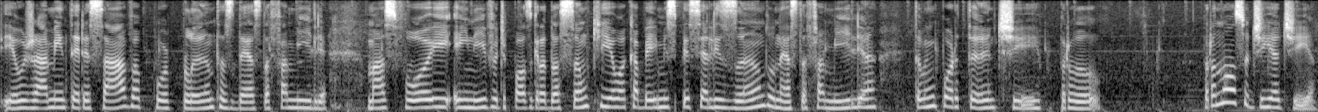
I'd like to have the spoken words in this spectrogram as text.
Eu já me interessava por plantas desta família, mas foi em nível de pós-graduação que eu acabei me especializando nesta família tão importante para o nosso dia a dia.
